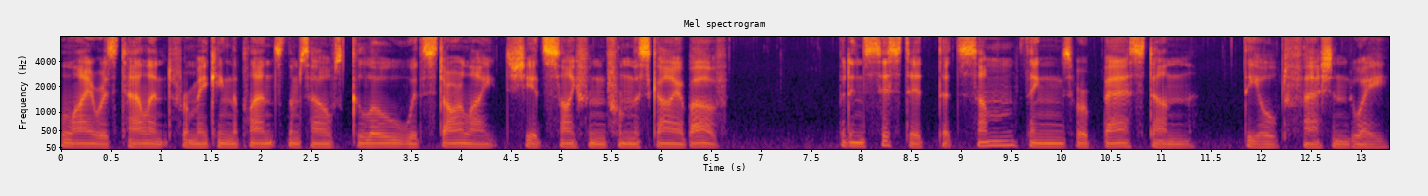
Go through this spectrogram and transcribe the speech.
Lyra's talent for making the plants themselves glow with starlight she had siphoned from the sky above, but insisted that some things were best done the old fashioned way.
